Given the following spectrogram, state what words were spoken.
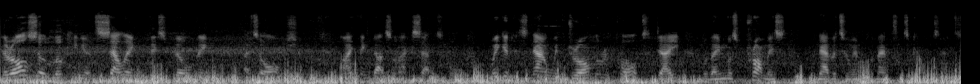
They're also looking at selling this building at auction. I think that's unacceptable. Wigan has now withdrawn the report today, but they must promise never to implement its contents.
